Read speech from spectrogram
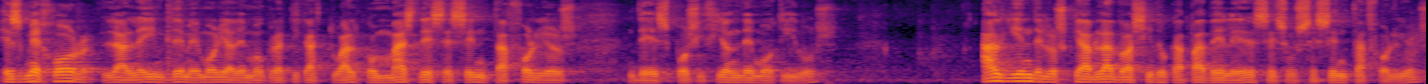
¿Es mejor la ley de memoria democrática actual con más de 60 folios de exposición de motivos? ¿Alguien de los que ha hablado ha sido capaz de leerse esos 60 folios?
